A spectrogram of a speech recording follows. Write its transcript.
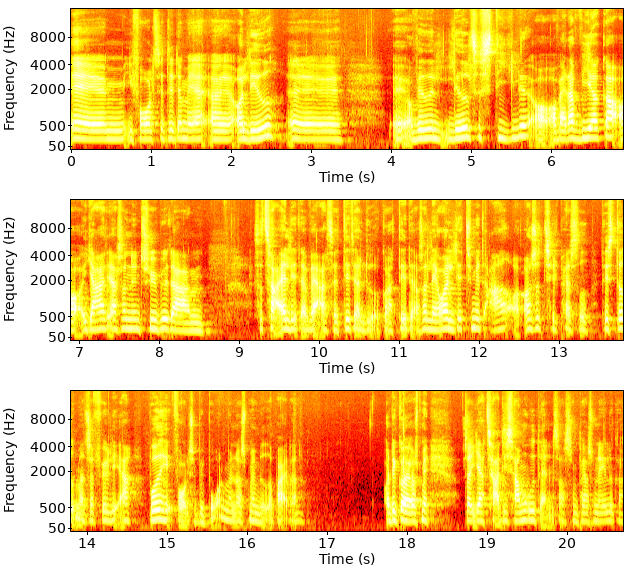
øh, i forhold til det der med øh, at lede. Øh, øh, og ved ledelsesstile og, og hvad der virker. Og jeg, jeg er sådan en type, der... Mm, så tager jeg lidt af hver, altså det der lyder godt, det der, og så laver jeg lidt til mit eget, og også tilpasset det sted, man selvfølgelig er, både i forhold til beboerne, men også med medarbejderne. Og det gør jeg også med, så jeg tager de samme uddannelser, som personalet gør.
